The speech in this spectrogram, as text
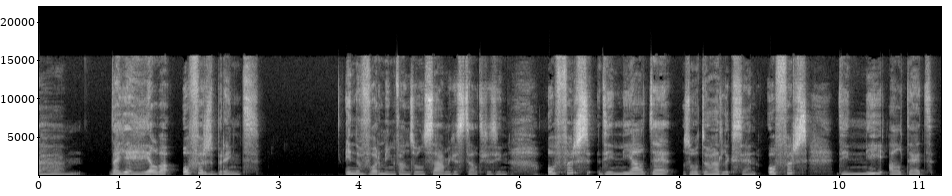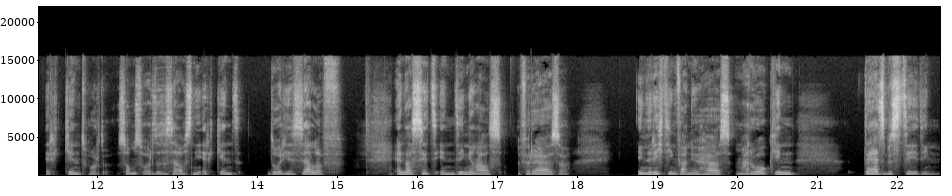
uh, dat je heel wat offers brengt in de vorming van zo'n samengesteld gezin. Offers die niet altijd zo duidelijk zijn. Offers die niet altijd erkend worden. Soms worden ze zelfs niet erkend door jezelf. En dat zit in dingen als verhuizen, inrichting van je huis, maar ook in tijdsbesteding.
